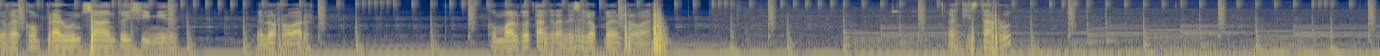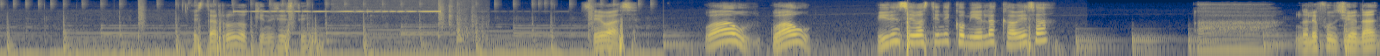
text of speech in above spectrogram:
Me fui a comprar un sándwich y miren, me lo robaron. ¿Cómo algo tan grande se lo pueden robar? Aquí está Ruth. ¿Está Ruth o quién es este? Sebas. ¡Wow! ¡Wow! Miren, Sebas tiene comida en la cabeza. Ah, no le funciona.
